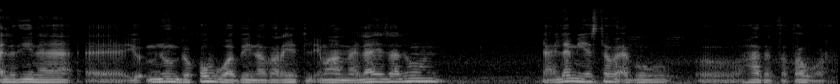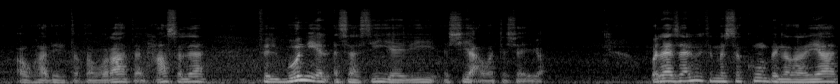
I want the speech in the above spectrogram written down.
الذين آه، يؤمنون بقوة بنظرية الإمامة لا يزالون يعني لم يستوعبوا آه، هذا التطور أو هذه التطورات الحاصلة في البنية الأساسية للشيعة والتشيع. ولا يزالون يتمسكون بنظريات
